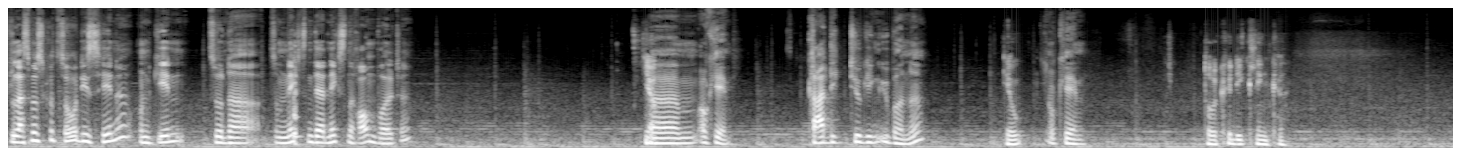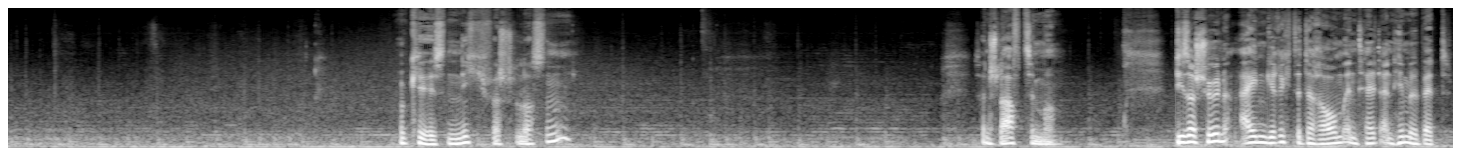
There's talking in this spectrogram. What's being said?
lassen wir es kurz so, die Szene, und gehen zu einer, zum nächsten, der nächsten Raum wollte. Ja. Ähm, okay. Gerade die Tür gegenüber, ne? Jo, Okay. drücke die Klinke. Okay, ist nicht verschlossen. Ist ein Schlafzimmer. Dieser schön eingerichtete Raum enthält ein Himmelbett,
